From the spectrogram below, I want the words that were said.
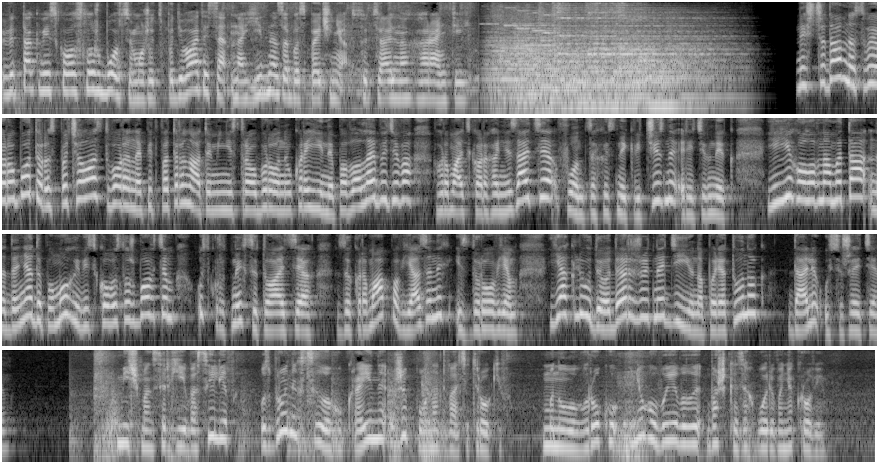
Відтак військовослужбовці можуть сподіватися на гідне забезпечення соціальних гарантій. Нещодавно свою роботу розпочала створена під патронатом міністра оборони України Павла Лебедєва громадська організація Фонд захисник вітчизни Рятівник. Її головна мета надання допомоги військовослужбовцям у скрутних ситуаціях, зокрема пов'язаних із здоров'ям. Як люди одержують надію на порятунок? Далі у сюжеті. Мічман Сергій Васильєв у Збройних силах України вже понад 20 років. Минулого року в нього виявили важке захворювання крові.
